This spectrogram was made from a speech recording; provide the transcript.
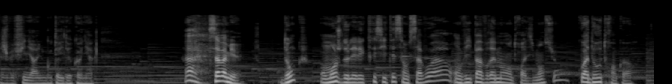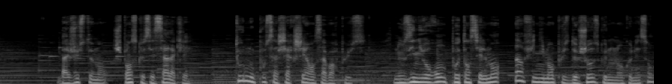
Je vais finir une bouteille de cognac. Ah, ça va mieux. Donc, on mange de l'électricité sans le savoir, on vit pas vraiment en 3 dimensions. Quoi d'autre encore? Bah justement, je pense que c'est ça la clé. Tout nous pousse à chercher à en savoir plus. Nous ignorons potentiellement infiniment plus de choses que nous n'en connaissons.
